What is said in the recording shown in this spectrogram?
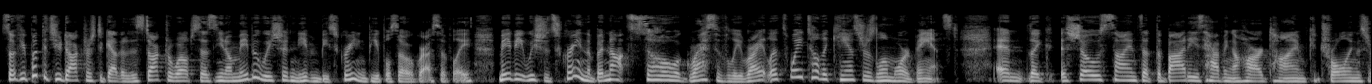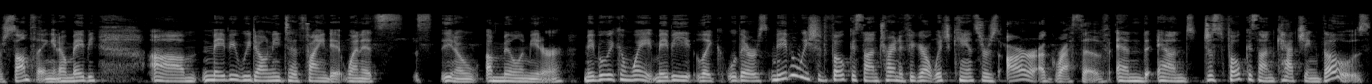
So if you put the two doctors together, this Dr. Welch says, you know, maybe we shouldn't even be screening people so aggressively. Maybe we should screen them, but not so aggressively, right? Let's wait till the cancer is a little more advanced and like it shows signs that the body's having a hard time controlling this or something. You know, maybe, um, maybe we don't need to find it when it's, you know, a millimeter. Maybe we can wait. Maybe like well, there's, maybe we should focus on trying to figure out which cancers are aggressive and, and just focus on catching those.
